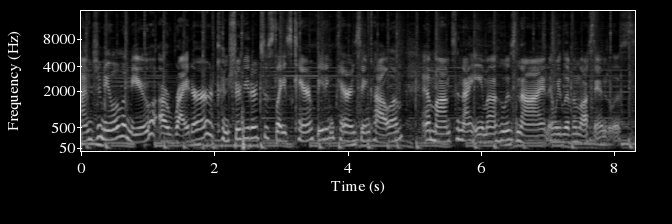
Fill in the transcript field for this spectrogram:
I'm Jamila Lemieux, a writer, contributor to Slate's Care and Feeding Parenting column, and mom to Naima, who is nine, and we live in Los Angeles.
